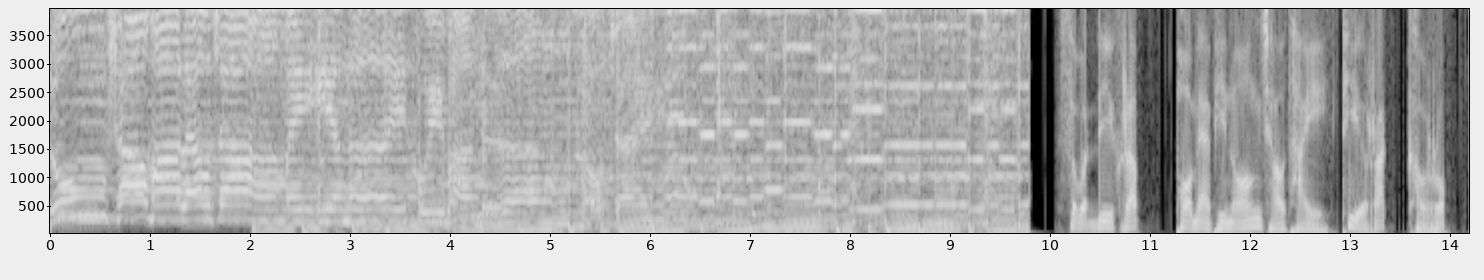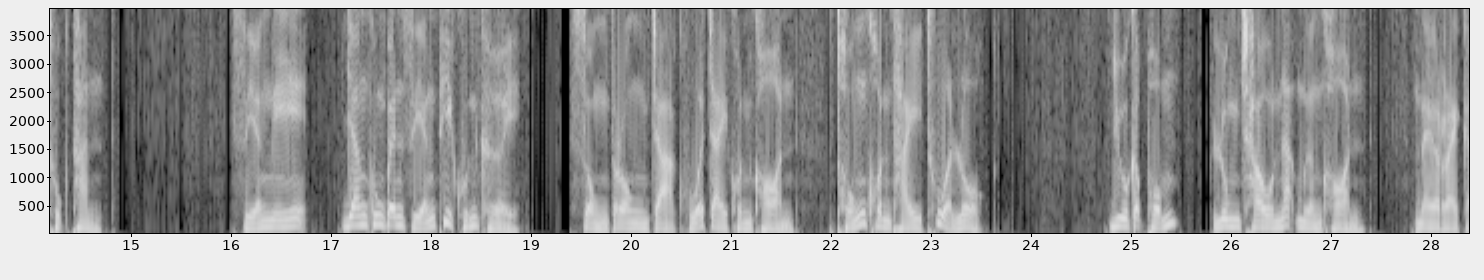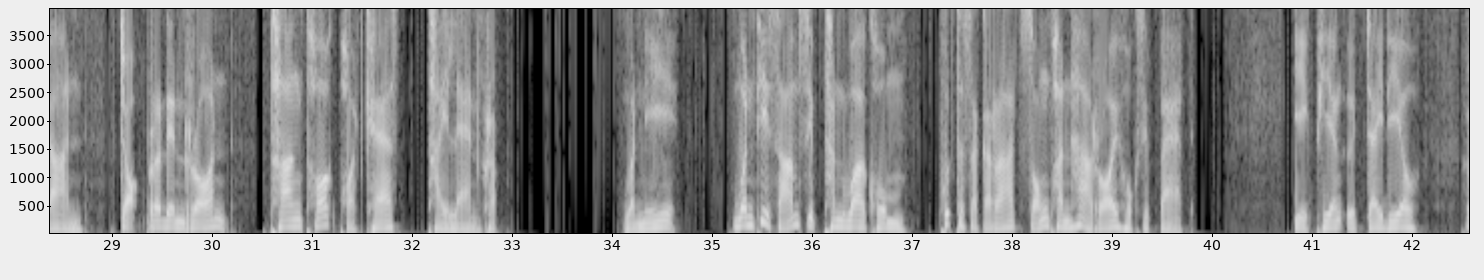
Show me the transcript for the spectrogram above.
ลุงเช้ามาแล้วจ้าไม่เอียงเอ่ยคุยบ้านเมืองเข้าใจ สวัสดีครับ พ่อแม่พี่น้องชาวไทยที่รักเคารพทุกท่าน เสียงนี้ยังคงเป็นเสียงที่คุ้นเคย ส่งตรงจากหัวใจคนคอนถงคนไทยทั่วโลก อยู่กับผม ลุงเชาณเมืองคอน ในรายการ เจาะประเด็นร้อน ทางทอล์กพอดแคสต์ไทยแลนด์ครับ วันนี้ วันที่ 30 ธันวาคม พุทธศักราช 2568 อีกเพียงอึดใจเดียว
